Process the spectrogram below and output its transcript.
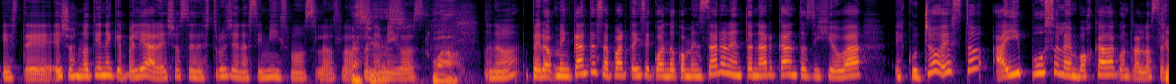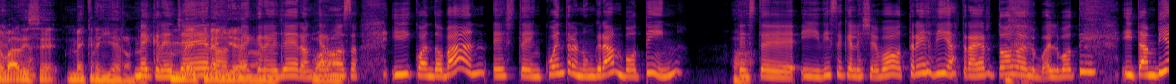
Este, ellos no tienen que pelear, ellos se destruyen a sí mismos, los, los enemigos. ¿no? Pero me encanta esa parte, dice, cuando comenzaron a entonar cantos y Jehová escuchó esto, ahí puso la emboscada contra los enemigos. Jehová dice, me creyeron. Me creyeron, me creyeron, qué hermoso. Y cuando van, este, encuentran un gran botín, este, y dice que les llevó tres días traer todo el, botín y también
